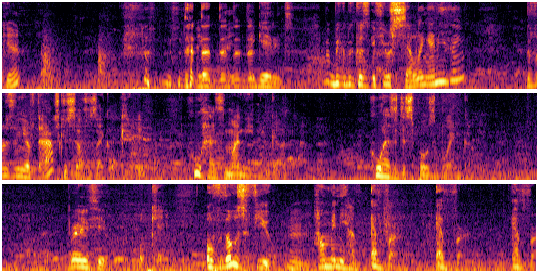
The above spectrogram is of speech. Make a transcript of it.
okay, I, the- the- I- I get it. Because if you're selling anything, the first thing you have to ask yourself is like, okay, who has money in Uganda? Who has a disposable income? Very few. Okay. Of those few, hmm. how many have ever, ever, ever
